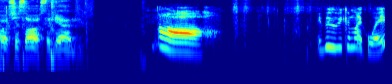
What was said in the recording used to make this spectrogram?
No, it's just us again. Aw. Maybe we can like wait?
